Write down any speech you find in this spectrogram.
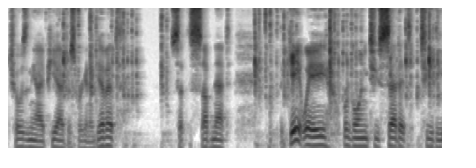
chosen the IP address we're going to give it set the subnet. The gateway, we're going to set it to the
